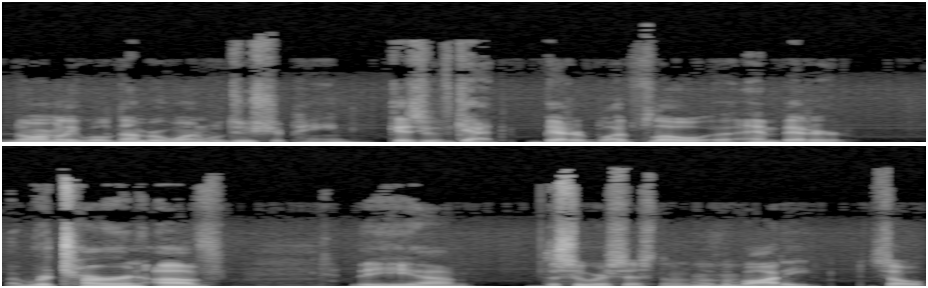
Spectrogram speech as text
normally will number one reduce your pain because you've got better blood flow uh, and better return of the um, the sewer system of the body. So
